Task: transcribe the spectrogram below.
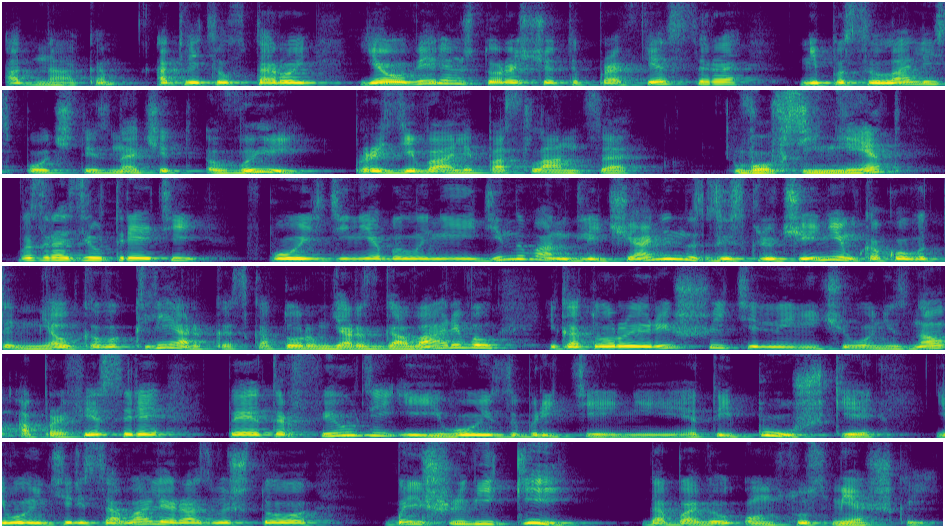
«Однако», – ответил второй, – «я уверен, что расчеты профессора не посылались почтой, значит, вы прозевали посланца». «Вовсе нет», – возразил третий. «В поезде не было ни единого англичанина, за исключением какого-то мелкого клерка, с которым я разговаривал и который решительно ничего не знал о профессоре Петерфилде и его изобретении, этой пушке. Его интересовали разве что большевики», – добавил он с усмешкой.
